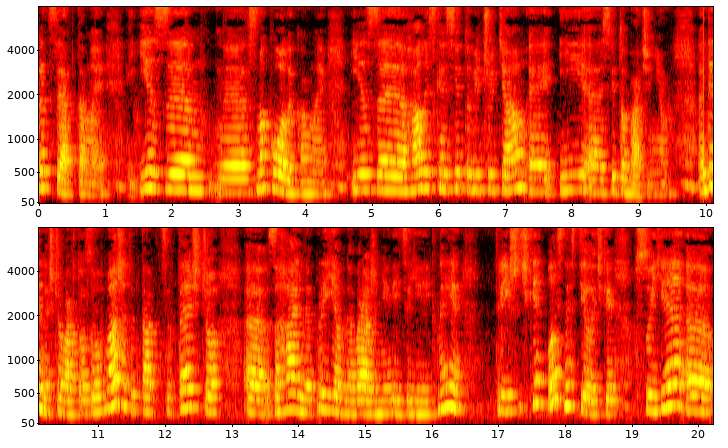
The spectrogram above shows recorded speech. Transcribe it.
рецептами, із смаколиками, із галицьким світовідчуттям і світобаченням. Єдине, що варто зауважити, так це те, що загальне приємне враження від цієї книги трішечки, ось на стілечки, псує е,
